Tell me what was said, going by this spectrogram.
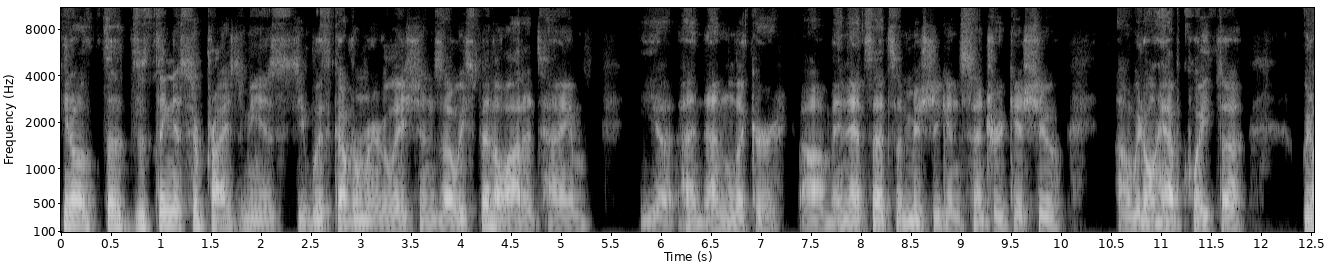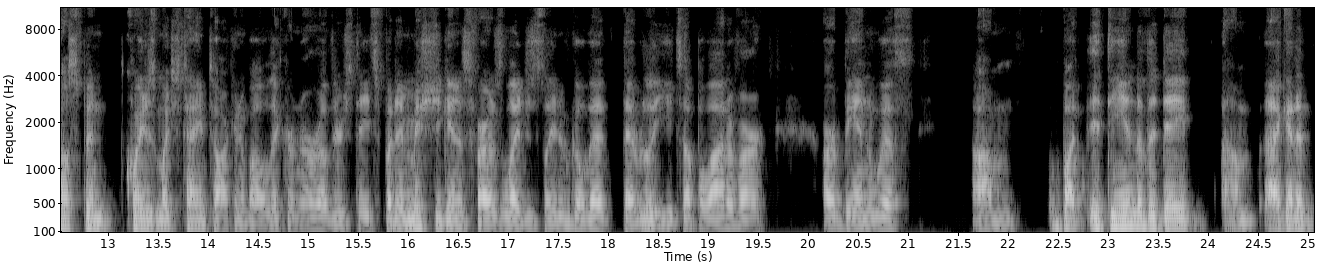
You know, the, the thing that surprised me is with government relations, uh, we spend a lot of time yeah, on, on liquor. Um, and that's that's a Michigan centric issue. Uh, we don't have quite the we don't spend quite as much time talking about liquor in our other states, but in Michigan, as far as legislative go, that that really eats up a lot of our our bandwidth. Um, but at the end of the day, um, I got to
